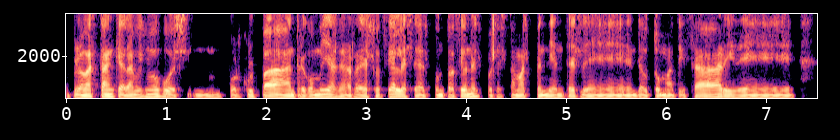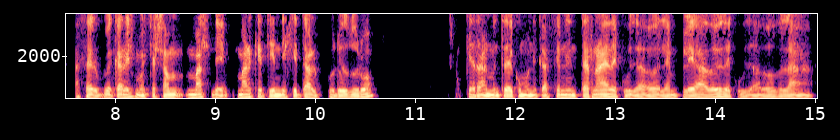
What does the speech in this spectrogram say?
el problema está en que ahora mismo, pues, por culpa, entre comillas, de las redes sociales y de las puntuaciones, pues están más pendientes de, automatizar y de hacer mecanismos que son más de marketing digital puro y duro que realmente de comunicación interna y de cuidado del empleado y de cuidado de, la,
